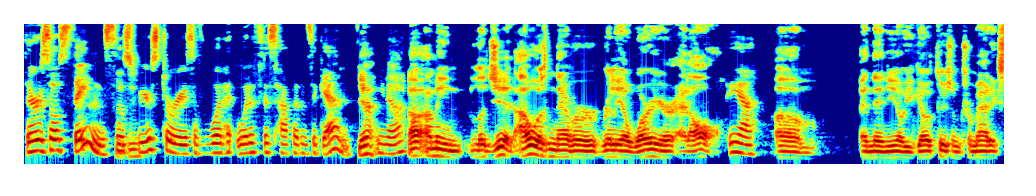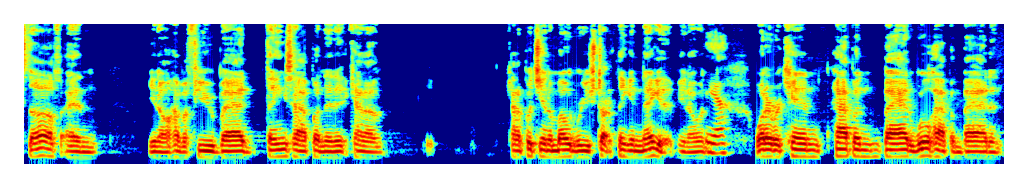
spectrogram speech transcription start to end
there's those things, those Mhm. fear stories of what what if this happens again? Yeah. you know, Uh, I mean, legit. I was never really a worrier at all. yeah, Um, and then you know you go through some traumatic stuff, and you know have a few bad things happen, and it kind of kind of puts you in a mode where you start thinking negative. You know, and yeah, whatever can happen bad will happen bad, and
